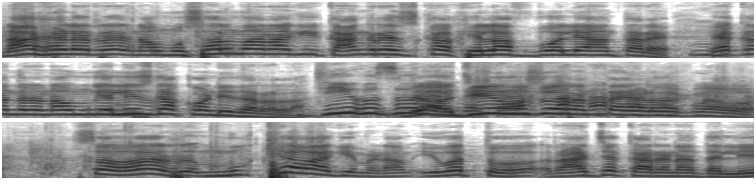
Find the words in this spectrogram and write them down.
ನಾವ್ ಹೇಳಿದ್ರೆ ನಾವು ಮುಸಲ್ಮಾನ್ ಆಗಿ ಕಾಂಗ್ರೆಸ್ ಕ ಖಿಲಾಫ್ ಬೋಲ್ಯಾ ಅಂತಾರೆ. ಯಾಕಂದ್ರೆ ನಮ್ಗೆ ಲೀಸ್ಗೆ ಹಾಕೊಂಡಿದಾರಲ್ಲ. ಜಿ ಹುಜೂರ್ ಜಿ ಹುಜೂರ್ ಅಂತ ಹೇಳ್ಬೇಕು ನಾವು. ಸೊ ಮುಖ್ಯವಾಗಿ ಮೇಡಮ್, ಇವತ್ತು ರಾಜಕಾರಣದಲ್ಲಿ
